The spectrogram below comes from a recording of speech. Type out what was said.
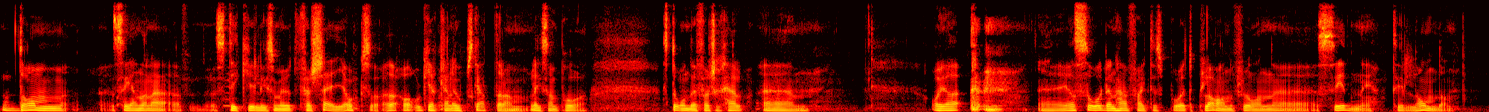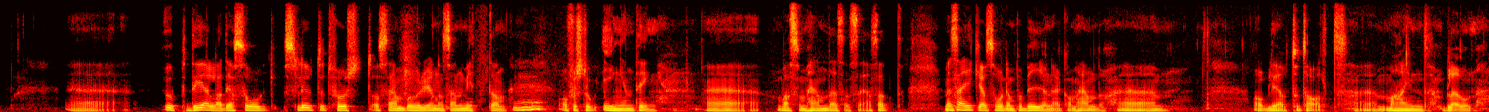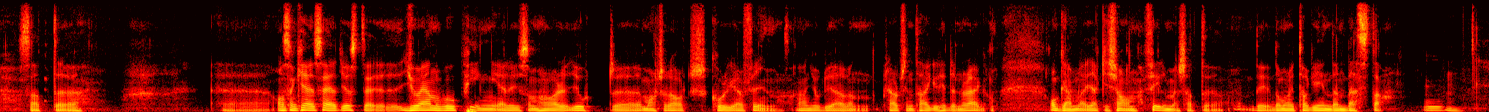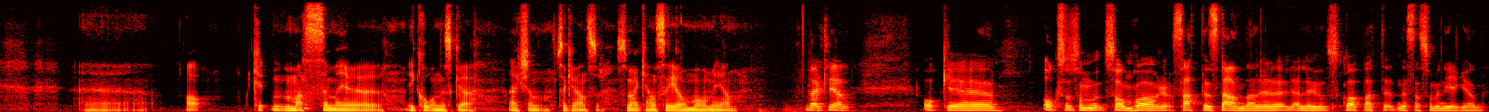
de scenerna sticker liksom ut för sig också. Eh, och jag kan uppskatta dem liksom på stående för sig själv. Eh, Och jag, eh, jag såg den här faktiskt på ett plan från eh, Sydney till London. Eh, Eh, Uppdelad. Jag såg slutet först och sen början och sen mitten. Och förstod ingenting eh, vad som hände så att säga. Så att, men sen gick jag och såg den på bio när jag kom hem då. Eh, och blev totalt eh, mind blown. Så att, eh, eh, och sen kan jag säga att just det, Yuan Wu Ping är det ju som har gjort eh, martial arts-koreografin. Han gjorde ju även Crouching Tiger, Hidden Dragon. Och gamla Jackie Chan-filmer. Så att eh, det, de har ju tagit in den bästa. Mm. Eh, ja, massor med eh, ikoniska actionsekvenser som jag kan se om och om igen. Verkligen. Och eh, också som, som har satt en standard eller, eller skapat nästan som en egen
